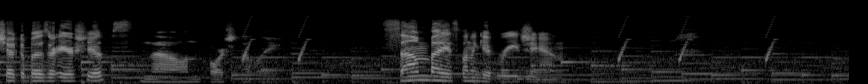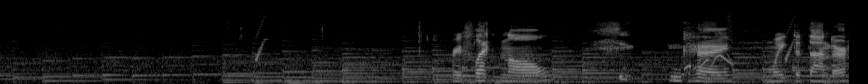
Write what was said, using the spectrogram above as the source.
chocobos or airships? No, unfortunately. Somebody's gonna get regen. Reflect null. okay. Weak to thunder.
